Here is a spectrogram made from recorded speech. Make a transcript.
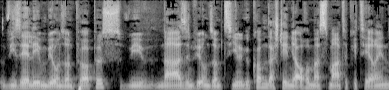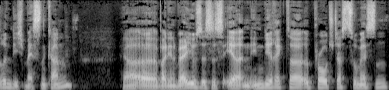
wie sehr leben wir unseren Purpose, wie nahe sind wir unserem Ziel gekommen. Da stehen ja auch immer smarte Kriterien drin, die ich messen kann. Ja, äh, bei den Values ist es eher ein indirekter Approach, das zu messen.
